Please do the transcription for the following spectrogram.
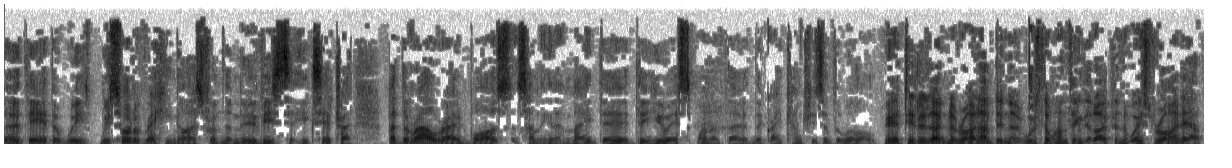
are there that we, we sort of recognise from the movies, etc. But the railroad was something that made the, the US one of the, the great countries of the world. Yeah, it did. It opened it right up, didn't it? It was the one thing that opened the West right out.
